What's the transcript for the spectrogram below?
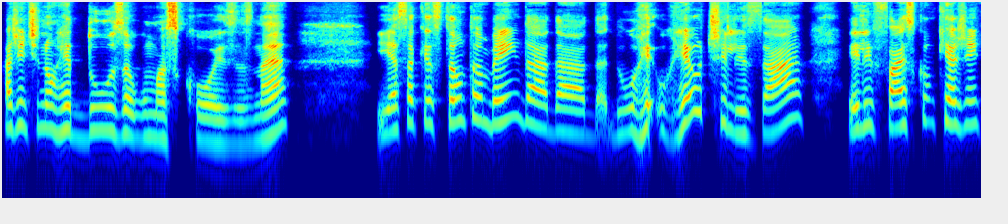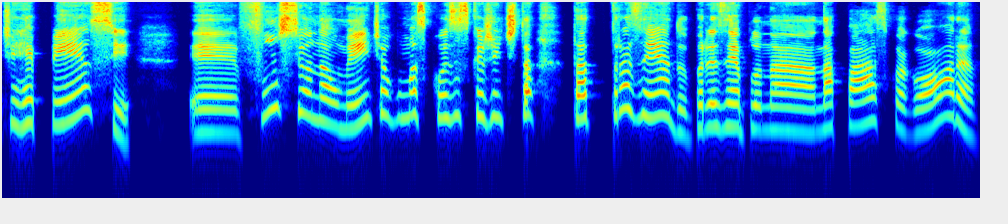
a gente não reduz algumas coisas, né? E essa questão também da, da, da do re, reutilizar, ele faz com que a gente repense é, funcionalmente algumas coisas que a gente está tá trazendo. Por exemplo, na, na Páscoa agora,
